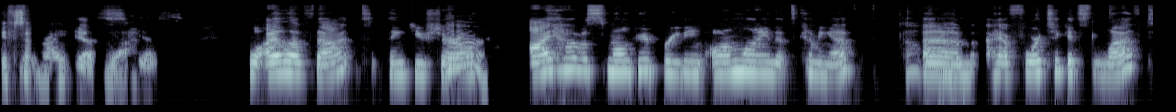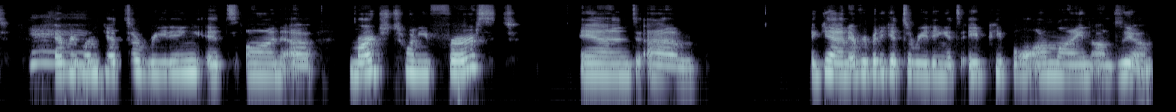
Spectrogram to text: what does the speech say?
if something right. Yes. Yeah. Yes. Well, I love that. Thank you, Cheryl. Yeah. I have a small group reading online that's coming up. Oh, um, I have four tickets left. Yay. Everyone gets a reading. It's on uh, March 21st. And um, again, everybody gets a reading. It's eight people online on Zoom.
